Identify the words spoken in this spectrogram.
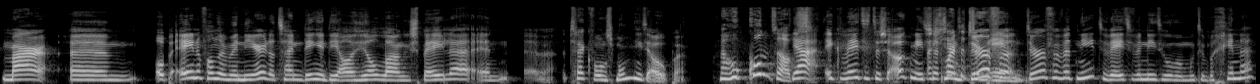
Maar um, op een of andere manier, dat zijn dingen die al heel lang spelen en uh, trekken we ons mond niet open. Maar hoe komt dat? Ja, ik weet het dus ook niet. Waar zeg maar, durven, durven we het niet? Weten we niet hoe we moeten beginnen?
